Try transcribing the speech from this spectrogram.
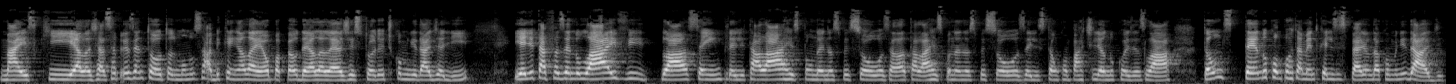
mas que ela já se apresentou, todo mundo sabe quem ela é, o papel dela, ela é a gestora de comunidade ali. E ele tá fazendo live lá sempre, ele tá lá respondendo as pessoas, ela tá lá respondendo as pessoas, eles estão compartilhando coisas lá, estão tendo o comportamento que eles esperam da comunidade.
